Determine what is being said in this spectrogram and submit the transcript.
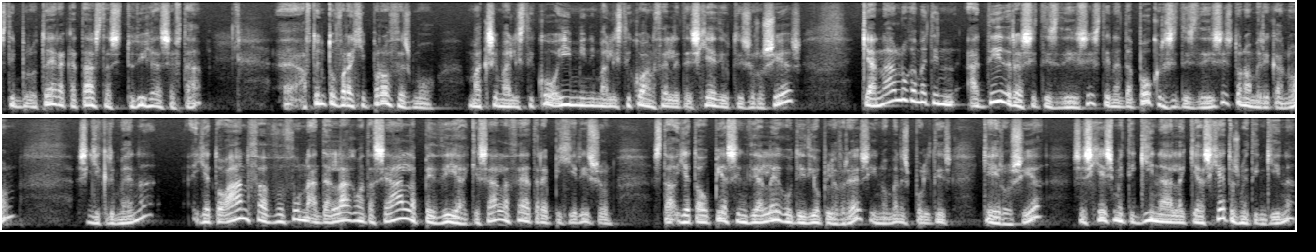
στην προτέρα κατάσταση του 2007. Ε, αυτό είναι το βραχυπρόθεσμο, μαξιμαλιστικό ή μινιμαλιστικό αν θέλετε σχέδιο της Ρωσίας και ανάλογα με την αντίδραση της Δύσης, την ανταπόκριση της Δύσης των Αμερικανών συγκεκριμένα για το αν θα δοθούν ανταλλάγματα σε άλλα πεδία και σε άλλα θέατρα επιχειρήσεων στα, για τα οποία συνδιαλέγονται οι δύο πλευρές, οι Ηνωμένες Πολιτείες και η Ρωσία, σε σχέση με την Κίνα αλλά και ασχέτως με την Κίνα,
